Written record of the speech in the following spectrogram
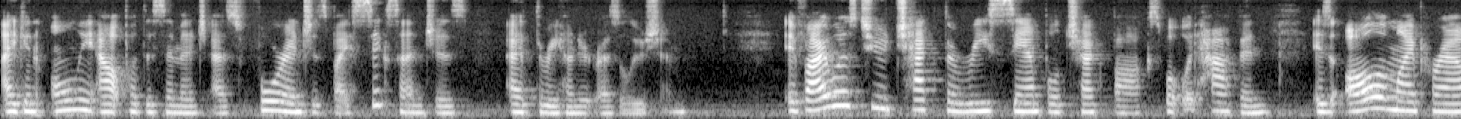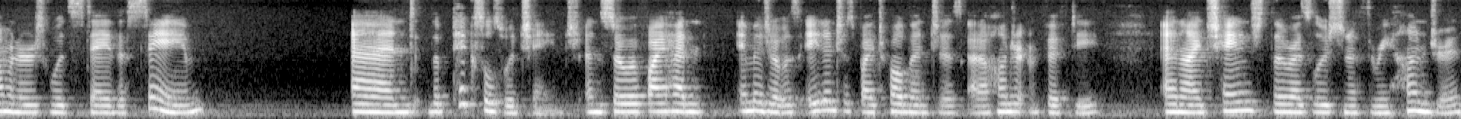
I can only output this image as 4 inches by 6 inches at 300 resolution. If I was to check the resample checkbox, what would happen is all of my parameters would stay the same and the pixels would change. And so if I had an image that was 8 inches by 12 inches at 150 and I changed the resolution to 300,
